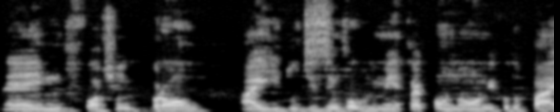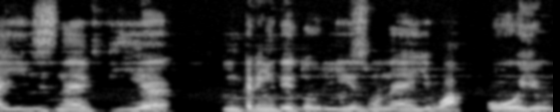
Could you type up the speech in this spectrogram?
né, e muito forte em prol aí do desenvolvimento econômico do país, né, via empreendedorismo, né, e o apoio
